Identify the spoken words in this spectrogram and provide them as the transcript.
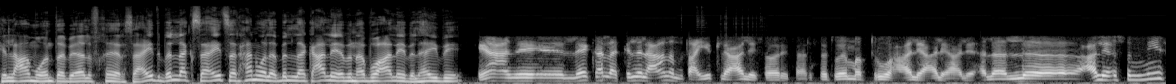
كل عام وأنت بألف خير. سعيد بقول لك سعيد سرحان ولا بقول لك علي ابن أبو علي بالهيبة؟ يعني ليك هلا كل العالم بتعيط لي علي صارت عرفت وين ما بتروح علي علي علي. هلا علي اسم منيح؟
